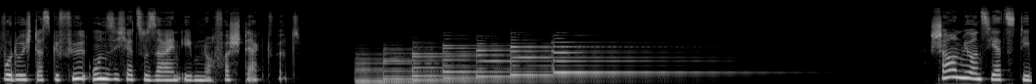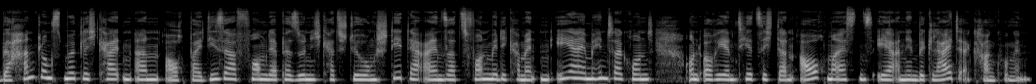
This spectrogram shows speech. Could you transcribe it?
wodurch das Gefühl, unsicher zu sein, eben noch verstärkt wird. Schauen wir uns jetzt die Behandlungsmöglichkeiten an. Auch bei dieser Form der Persönlichkeitsstörung steht der Einsatz von Medikamenten eher im Hintergrund und orientiert sich dann auch meistens eher an den Begleiterkrankungen.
